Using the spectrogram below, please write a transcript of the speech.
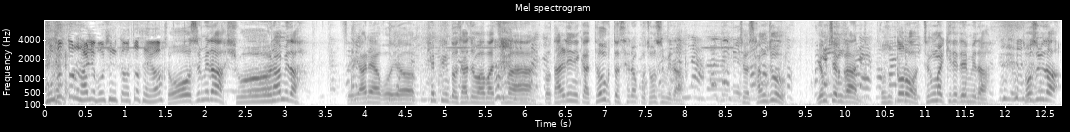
고속도로 달려보시니까 어떠세요? 좋습니다. 시원합니다. 저희 아내하고 여 캠핑도 자주 와봤지만 또 달리니까 더욱더 새롭고 좋습니다. 저 상주 영천간 고속도로 정말 기대됩니다. 좋습니다.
